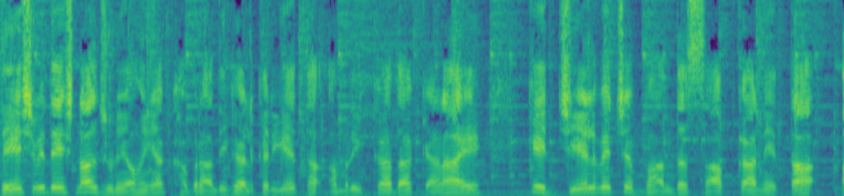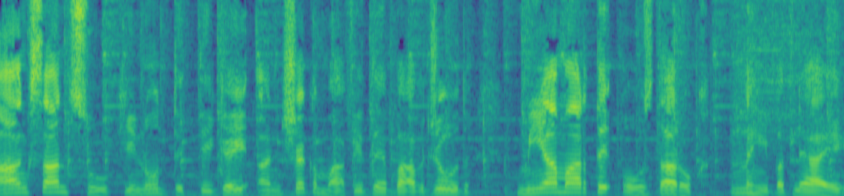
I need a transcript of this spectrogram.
ਦੇਸ਼ ਵਿਦੇਸ਼ ਨਾਲ ਜੁੜੀਆਂ ਹੋਈਆਂ ਖਬਰਾਂ ਦੀ ਗੱਲ ਕਰੀਏ ਤਾਂ ਅਮਰੀਕਾ ਦਾ ਕਹਿਣਾ ਹੈ ਕਿ ਜੇਲ੍ਹ ਵਿੱਚ ਬੰਦ ਸਾਬਕਾ ਨੇਤਾ ਆਂਗ ਸਾਨ ਸੂਕੀ ਨੂੰ ਦਿੱਤੀ ਗਈ ਅੰਸ਼ਕ ਮਾਫੀ ਦੇ ਬਾਵਜੂਦ ਮਿਆਂਮਾਰ ਤੇ ਉਸ ਦਾ ਰੁਖ ਨਹੀਂ ਬਦਲਿਆ ਹੈ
